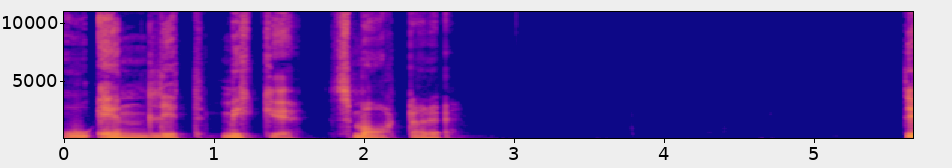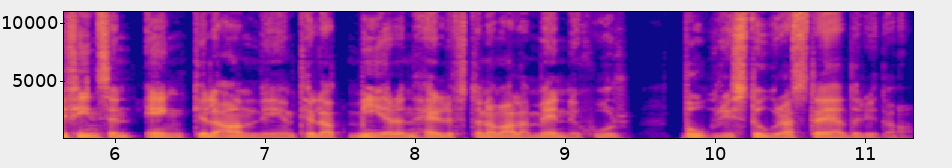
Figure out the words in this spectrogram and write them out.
oändligt mycket smartare. Det finns en enkel anledning till att mer än hälften av alla människor bor i stora städer idag.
